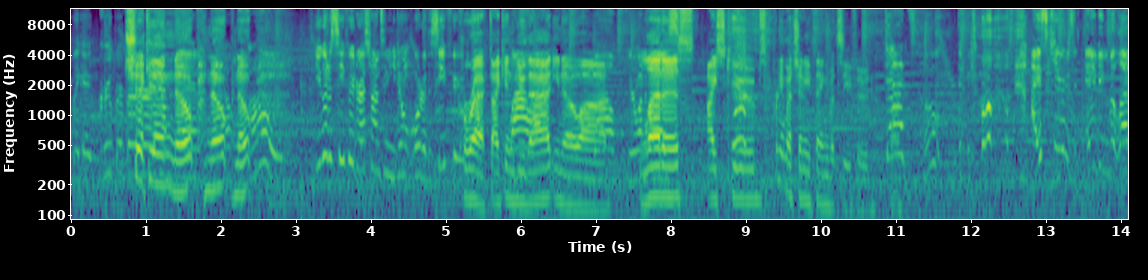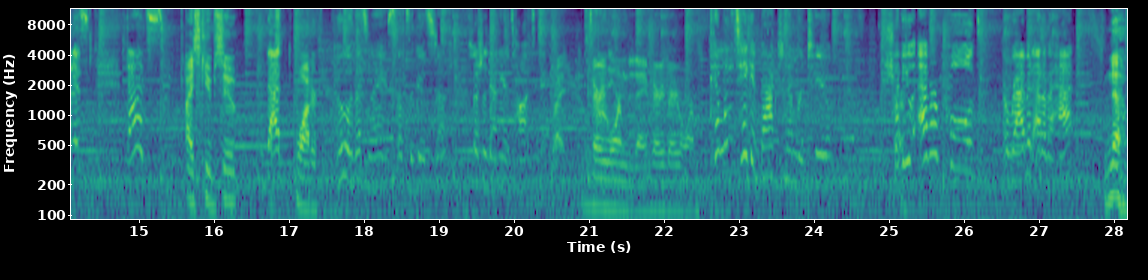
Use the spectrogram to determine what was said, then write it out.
Like a grouper burger. Chicken, something. nope, nope, nope. Oh, you go to seafood restaurants and you don't order the seafood. correct. I can Wow. do that. You know, uh, Wow, you're one of lettuce, ice cubes, pretty much anything but seafood. That's oh, ice cubes, anything but lettuce. That's Ice cube soup, that. water. Oh, that's nice. That's the good stuff. Especially down here, it's hot today. Right. It's very warm today. Very, very warm. Can we take it back to number two? Sure. Have you ever pulled a rabbit out of a hat? No,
